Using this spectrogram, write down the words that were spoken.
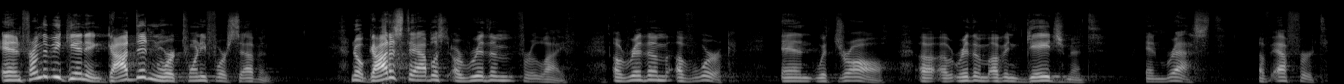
and from the beginning, God didn't work 24 7. No, God established a rhythm for life, a rhythm of work and withdrawal, a, a rhythm of engagement and rest, of effort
